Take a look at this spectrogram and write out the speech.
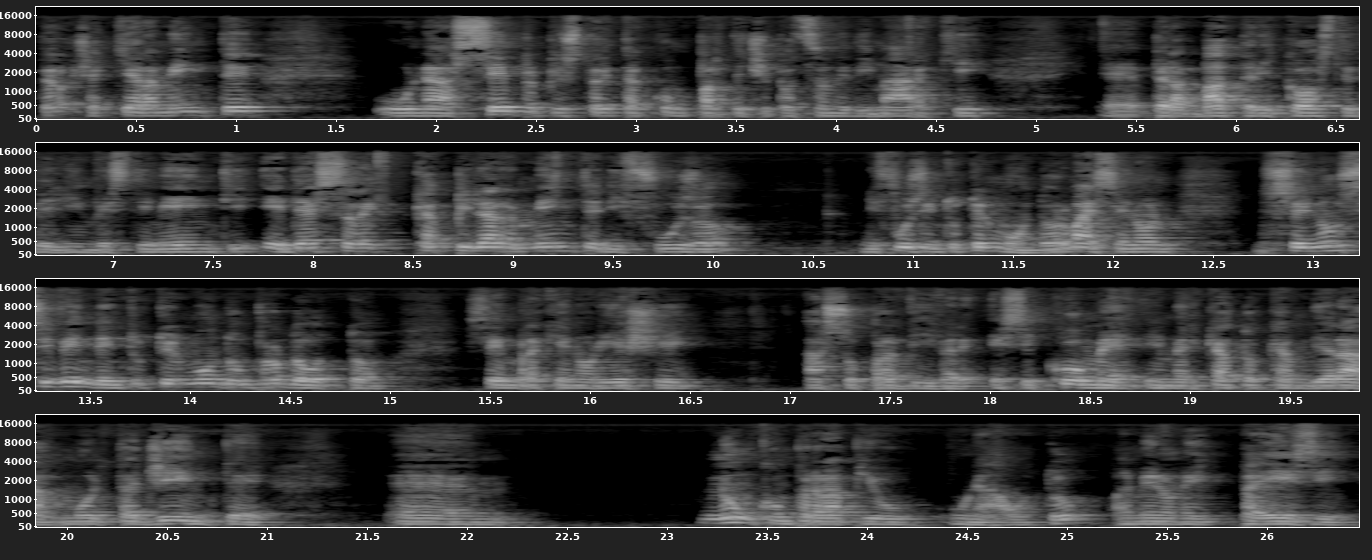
però c'è chiaramente una sempre più stretta compartecipazione di marchi eh, per abbattere i costi degli investimenti ed essere capillarmente diffuso, diffuso in tutto il mondo. Ormai se non, se non si vende in tutto il mondo un prodotto, sembra che non riesci a sopravvivere e siccome il mercato cambierà, molta gente eh, non comprerà più un'auto, almeno nei paesi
